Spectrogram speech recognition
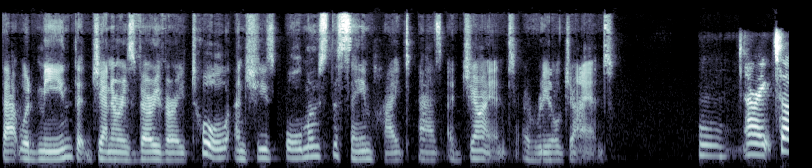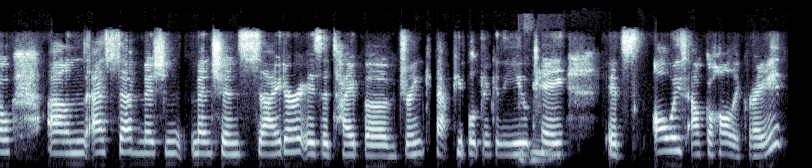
That would mean that Jenna is very, very tall and she's almost the same height as a giant, a real giant. All right. So, um, as Seb mentioned, mentioned, cider is a type of drink that people drink in the UK. It's always alcoholic, right?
